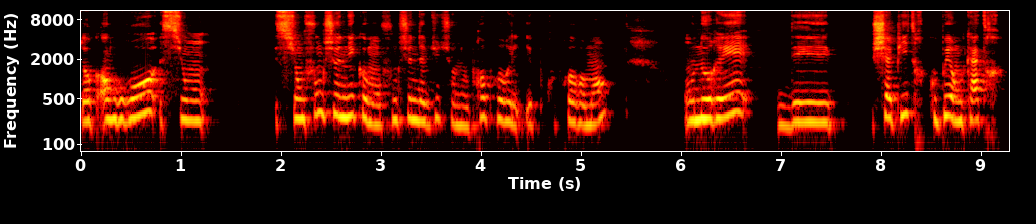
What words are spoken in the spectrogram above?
Donc en gros, si on si on fonctionnait comme on fonctionne d'habitude sur nos propres romans, on aurait des chapitres coupés en 4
